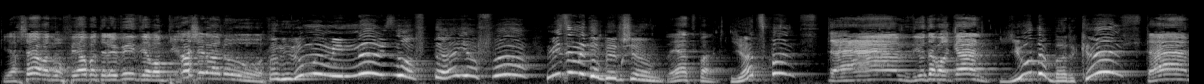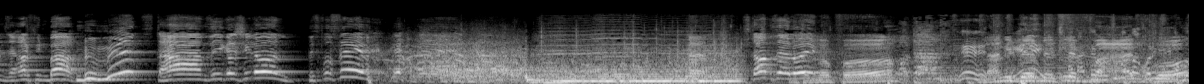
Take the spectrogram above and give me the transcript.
כי עכשיו את מופיעה בטלוויזיה בבדיחה שלנו! אני לא מאמינה, איזו הפתעה יפה! מי זה מדבר שם? זה יצפן. יצפן? סתם, זה יהודה ברקן! יהודה ברקן? סתם, זה רלף ענבר! באמת? סתם, זה יגאל שילון! פספוסים! זה אלוהים! לא פה. דני באמת לבד פה.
